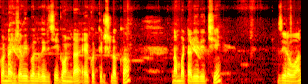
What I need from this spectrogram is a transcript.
গন্ডা হিসাবে বলে দিচ্ছি, গন্ডা একত্রিশ লক্ষ। নাম্বারটা দিয়ে দিচ্ছি, zero one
